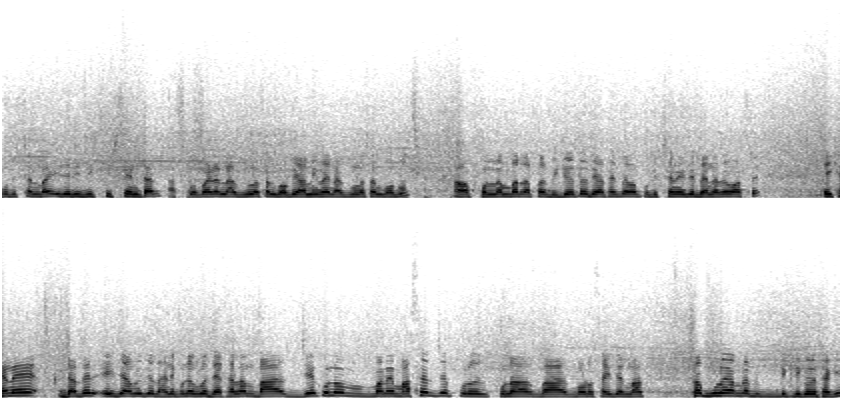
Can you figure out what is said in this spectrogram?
প্রতিষ্ঠান ভাই এই যে রিজিক ফিশ সেন্টার আচ্ছা। প্রোপাইটার নাজমুল হাসান ববি আমি ভাই নাজমুল হাসান ববি। আমার ফোন নাম্বার আপনার ভিডিওতেও দেওয়া থাকবে আমার প্রতিষ্ঠানে এই যে ব্যানারেও আছে। এইখানে যাদের এই যে আমি যে ধানি পোনাগুলো দেখালাম বা যে কোনো মানে মাছের যে পোনা বা বড় সাইজের মাছ, সবগুলোই আমরা বিক্রি করে থাকি।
